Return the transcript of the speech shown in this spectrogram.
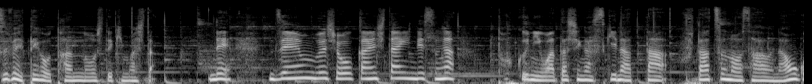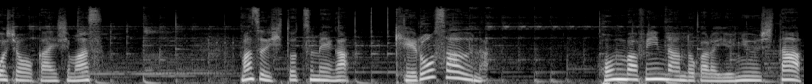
全てを堪能してきました。で全部紹介したいんですが特に私が好きだった2つのサウナをご紹介します。まず1つ目がケロサウナ。本場フィンランドから輸入した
